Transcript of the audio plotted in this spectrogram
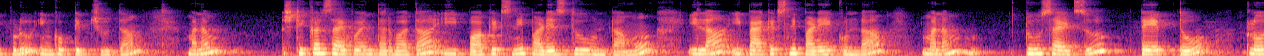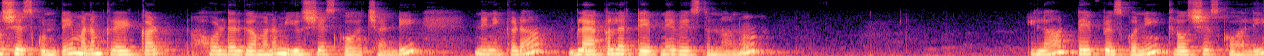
ఇప్పుడు ఇంకొక టిప్ చూద్దాం. మనం స్టిక్కర్స్ అయిపోయిన తర్వాత ఈ పాకెట్స్ని పడేస్తూ ఉంటాము. ఇలా ఈ ప్యాకెట్స్ని పడేయకుండా మనం టూ సైడ్స్ టేప్తో క్లోజ్ చేసుకుంటే మనం క్రెడిట్ కార్డ్ హోల్డర్గా మనం యూజ్ చేసుకోవచ్చండి. నేను ఇక్కడ బ్లాక్ కలర్ టేప్నే వేస్తున్నాను. ఇలా టేప్ వేసుకొని క్లోజ్ చేసుకోవాలి.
